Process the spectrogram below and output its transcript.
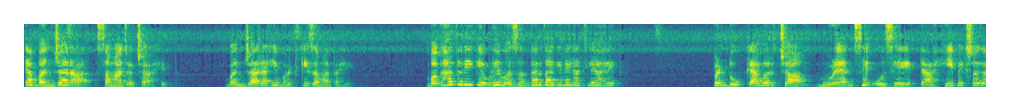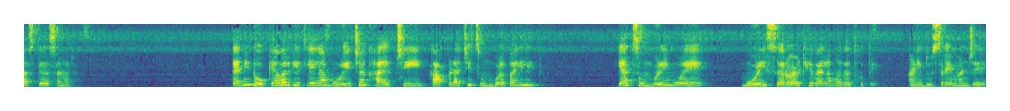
त्या बंजारा समाजाच्या आहेत. बंजारा ही भटकी जमात आहे. बघा तरी केवढे वजनदार दागिने घातले आहेत. पण डोक्यावरच्या मोळ्यांचे ओझे त्याही पेक्षा जास्त असणार. त्यांनी डोक्यावर घेतलेल्या मोळीच्या खालची कापडाची चुंबळ पाहिलीत. या चुंबळीमुळे मोळी सरळ ठेवायला मदत होते. आणि दुसरे म्हणजे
